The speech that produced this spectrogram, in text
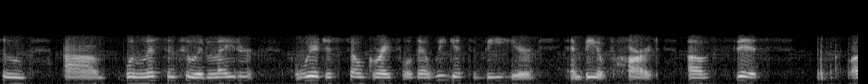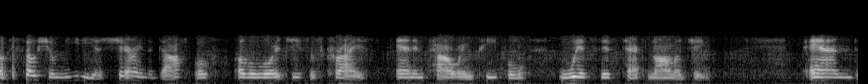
who um, will listen to it later. We're just so grateful that we get to be here and be a part of this, of social media, sharing the gospel of the Lord Jesus Christ and empowering people with this technology. And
